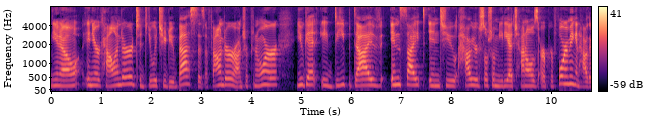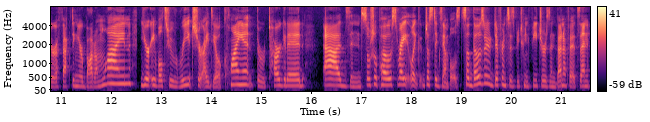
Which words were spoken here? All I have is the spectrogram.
you know, in your calendar to do what you do best as a founder or entrepreneur. You get a deep dive insight into how your social media channels are performing and how they're affecting your bottom line. You're able to reach your ideal client through targeted ads and social posts, right? Like just examples. So those are differences between features and benefits. And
